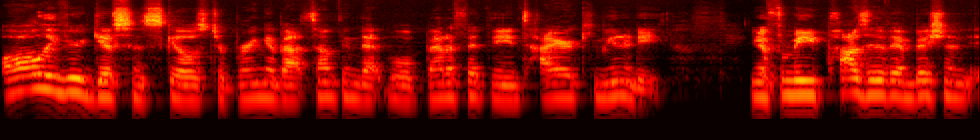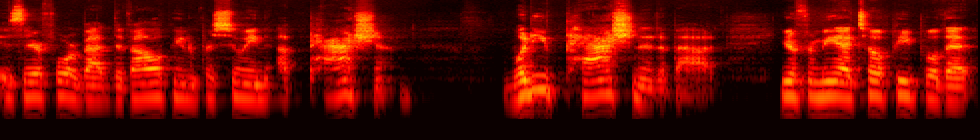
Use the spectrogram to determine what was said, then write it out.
all of your gifts and skills to bring about something that will benefit the entire community. You know, for me, positive ambition is therefore about developing and pursuing a passion. What are you passionate about? You know, for me, I tell people that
